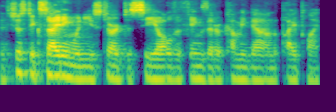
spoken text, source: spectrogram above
it's just exciting when you start to see all the things that are coming down the pipeline.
